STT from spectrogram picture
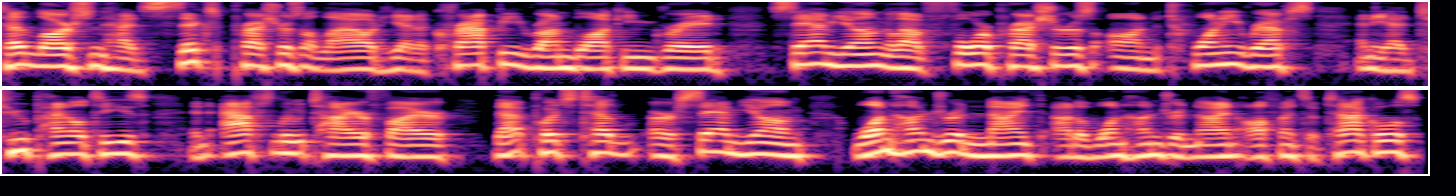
Ted Larsen had six pressures allowed. He had a crappy run blocking grade. Sam Young Young allowed four pressures on 20 reps, and he had two penalties, an absolute tire fire. That puts Ted or Sam Young 109th out of 109 offensive tackles.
